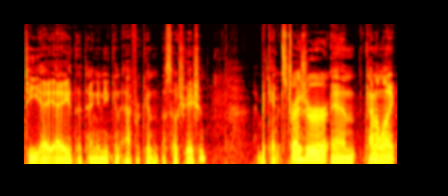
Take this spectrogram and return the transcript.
TAA, the Tanganyikan African Association. Became its treasurer and kind of like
